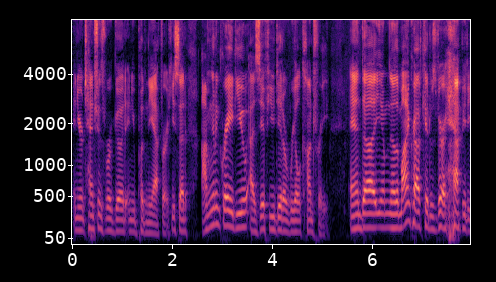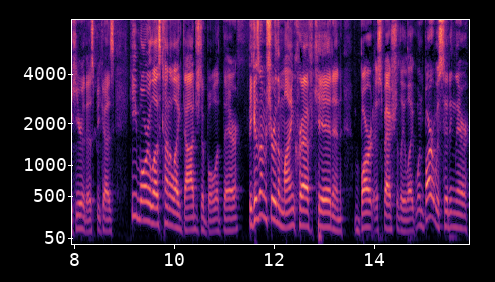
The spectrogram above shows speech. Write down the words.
and your intentions were good, and you put in the effort. He said, I'm going to grade you as if you did a real country. And uh, you know, the Minecraft kid was very happy to hear this because he more or less kind of like dodged a bullet there. Because I'm sure the Minecraft kid and Bart especially, like when Bart was sitting there,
